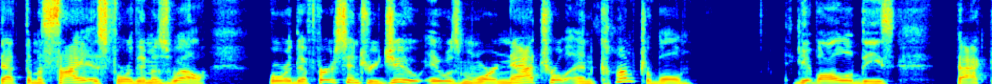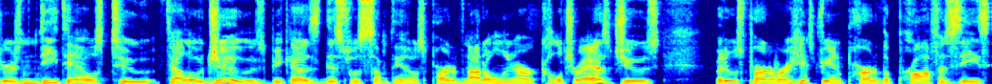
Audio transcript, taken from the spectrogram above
that the Messiah is for them as well. For the first century Jew, it was more natural and comfortable to give all of these factors and details to fellow Jews because this was something that was part of not only our culture as Jews, but it was part of our history and part of the prophecies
